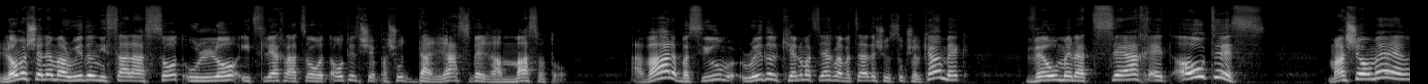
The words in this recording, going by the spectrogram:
לא משנה מה רידל ניסה לעשות, הוא לא הצליח לעצור את אוטיס שפשוט דרס ורמס אותו. אבל בסיום רידל כן מצליח לבצע איזשהו סוג של קאמבק, והוא מנצח את אוטיס! מה שאומר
